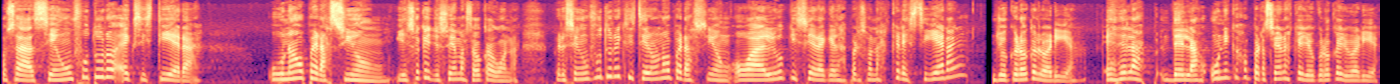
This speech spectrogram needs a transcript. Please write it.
o sea, si en un futuro existiera una operación, y eso que yo soy demasiado cagona, pero si en un futuro existiera una operación o algo que hiciera que las personas crecieran, yo creo que lo haría. Es de las, de las únicas operaciones que yo creo que yo haría.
